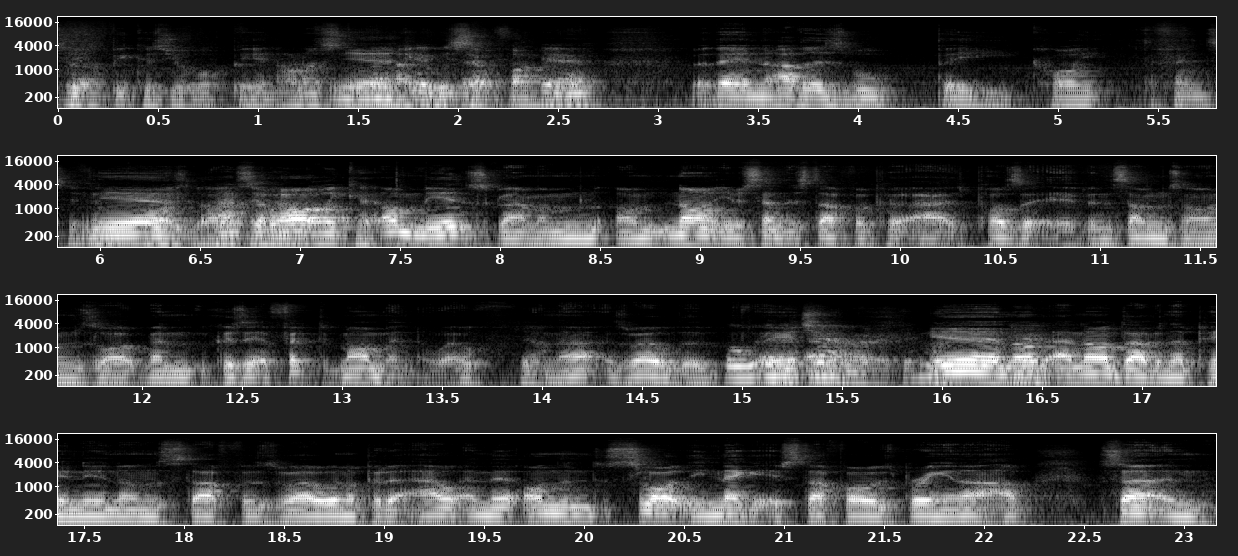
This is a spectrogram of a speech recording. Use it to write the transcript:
to Yeah. it because you're being honest Yeah. and making Yeah, yourself vulnerable. yeah. But then others will be quite defensive. And yeah. quite like, that's they it. on, like it. on the Instagram, I'm, I'm ninety percent of the stuff I put out is positive, and sometimes like when because it affected my mental health Yeah. and that as well. The, Well, we had a yeah, chat about it, didn't we? Yeah, and, I'd, and I'd have an opinion on stuff as well when I put it out. And the, on the slightly negative stuff I was bringing up, certain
